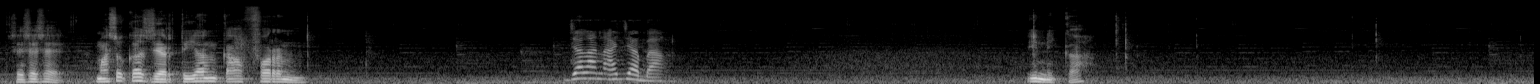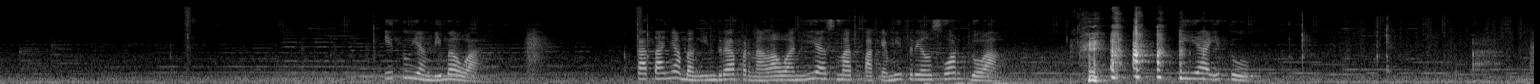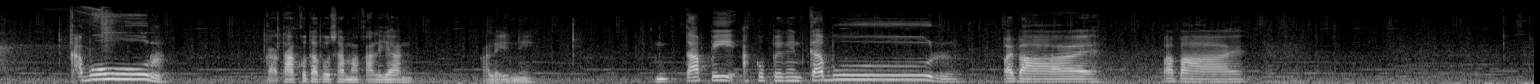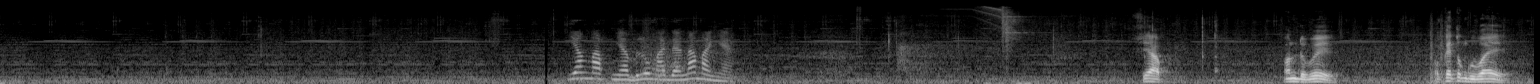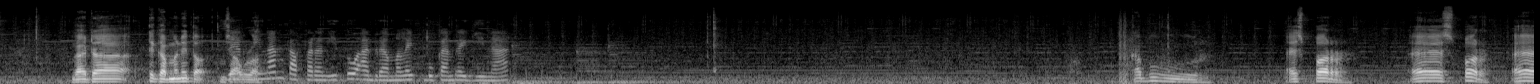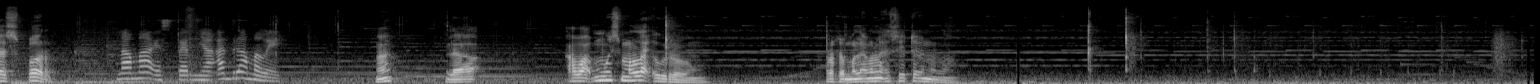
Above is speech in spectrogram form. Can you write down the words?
se se se masuk ke Zertian Cavern Jalan aja bang. ini kah Itu yang di bawah. Katanya Bang Indra pernah lawan Yasmat pakai mithril sword doang. iya itu. kabur. Gak takut aku sama kalian kali ini. Tapi aku pengen kabur. Bye bye bye bye Yang mapnya belum ada namanya. siap on the way oke tunggu wae nggak ada tiga menit kok insya Allah Zertinan Cavern itu Adra Melek bukan Regina. kabur Esper Esper Esper Nama espernya Adra Melek. Hah? Lah awakmu wis melek urung. Rada melek-melek sithik ngono lho.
